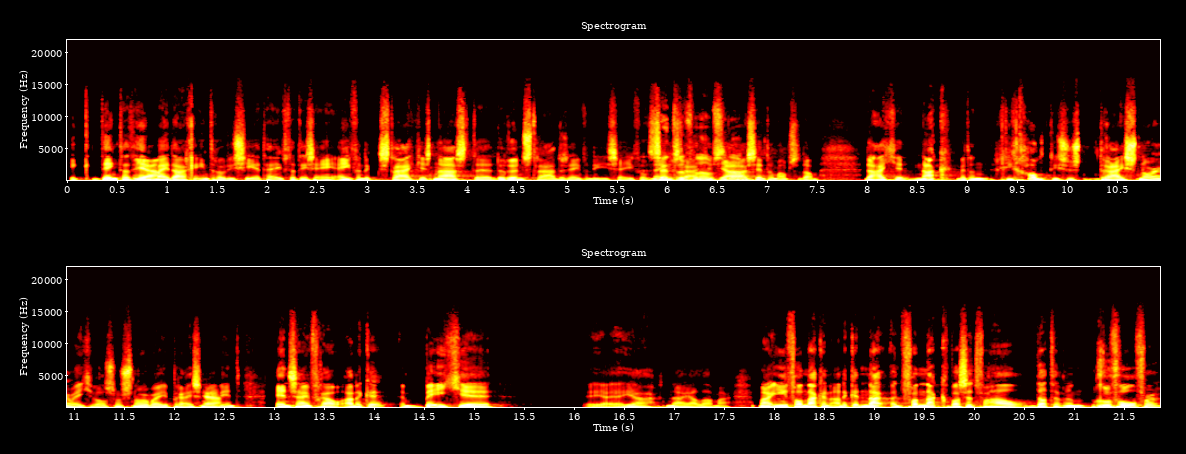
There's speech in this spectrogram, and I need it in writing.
Ik denk dat Ja. mij daar geïntroduceerd heeft. Dat is een, een van de straatjes naast eh, de Runstraat. Dus een van die zeven of negen centrum van straatjes. Amsterdam. Ja, centrum Amsterdam. Daar had je Nak met een gigantische draaisnor. Weet je wel, zo'n snor waar je prijzen Ja. mee wint. En zijn vrouw Anneke. Een beetje... Ja, ja, nou ja, laat maar. Maar in ieder geval Nak en Anneke. Na- van Nak was het verhaal dat er een revolver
